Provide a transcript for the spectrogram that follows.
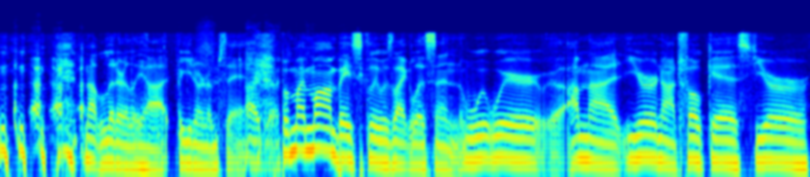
Not literally hot, but you know what I'm saying. But my mom basically was like, listen, we're. I'm not. You're not focused. You're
